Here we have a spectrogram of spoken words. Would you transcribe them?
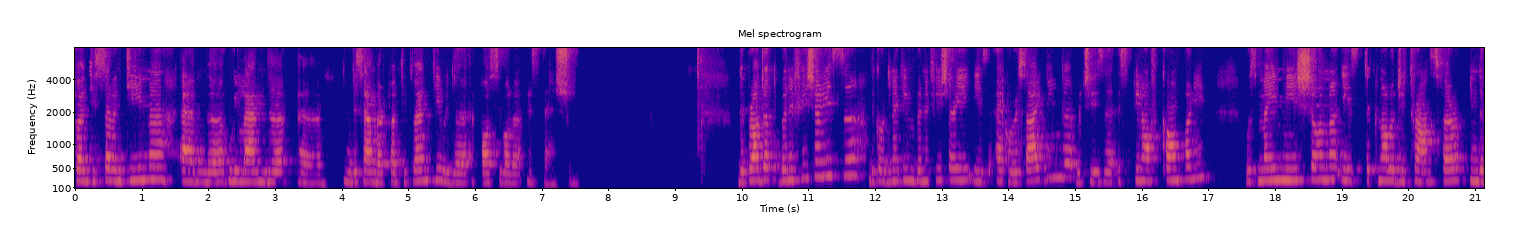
2017 and uh, will end uh, in December 2020 with a, a possible extension. The project beneficiaries, the coordinating beneficiary is Eco Recycling, which is a spin-off company whose main mission is technology transfer in the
